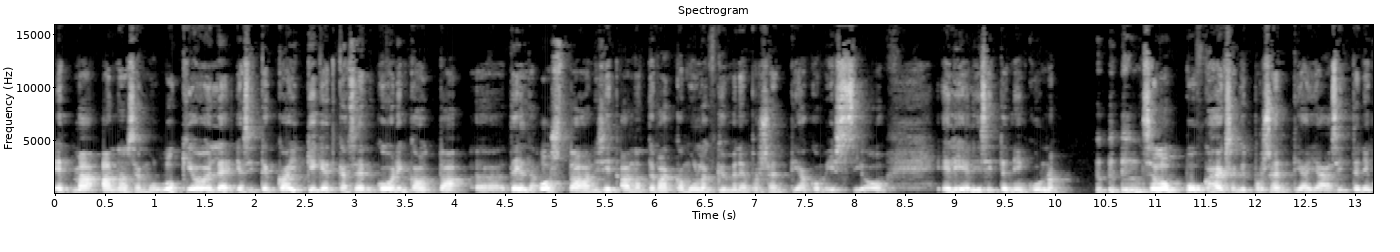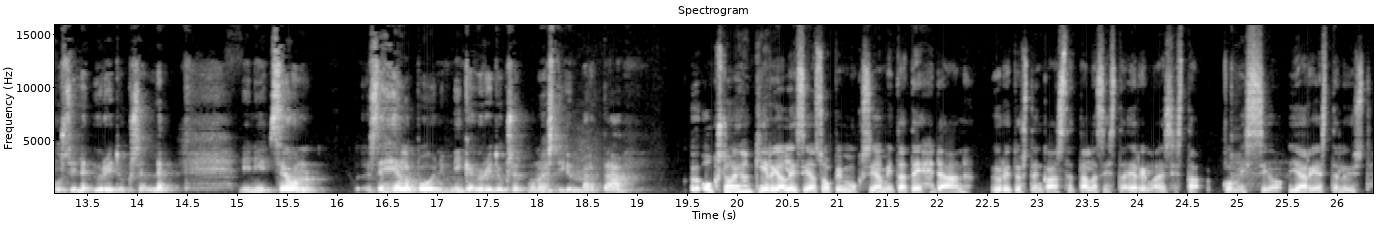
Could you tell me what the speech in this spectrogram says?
että mä annan sen mun lukijoille ja sitten kaikki, ketkä sen koodin kautta teiltä ostaa, niin sitten annatte vaikka mulle 10 prosenttia komissioa. Eli, eli sitten niin kun se loppu 80 prosenttia jää sitten niin kuin sille yritykselle. Niin, niin se on se helpoin, minkä yritykset monesti ymmärtää. Onko ne ihan kirjallisia sopimuksia, mitä tehdään yritysten kanssa tällaisista erilaisista komissiojärjestelyistä?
